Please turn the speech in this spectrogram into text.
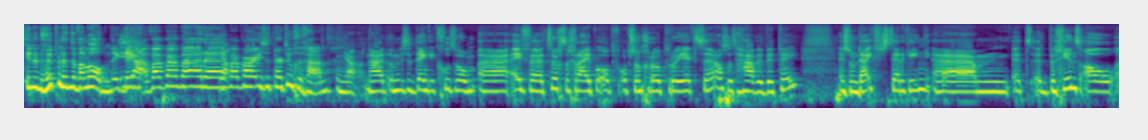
in een huppelende ballon. Ik denk, ja. nou, waar, waar, waar, uh, ja. waar, waar, is het naartoe gegaan? Ja, nou, dan is het denk ik goed om uh, even terug te grijpen op, op zo'n groot project als het HWBP. En zo'n dijkversterking. Um, het, het begint al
